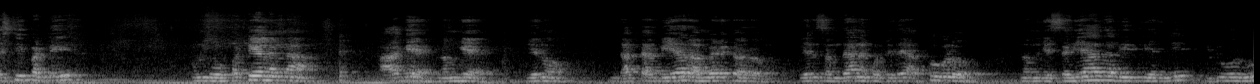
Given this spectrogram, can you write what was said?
S T ಪಟ್ಟಿ ಒಂದು ಪಟ್ಟಿಯಲನ್ನ ಹಾಗೆ ನಮಗೆ ಏನು ಡಾಕ್ಟರ್ ಬಿ ಆರ್ ಅಂಬೇಡ್ಕರ್ ಏನು ಸಂವಿಧಾನ ಕೊಟ್ಟಿದೆ, ಹಕ್ಕುಗಳು ನಮಗೆ ಸರಿಯಾದ ರೀತಿಯಲ್ಲಿ ಇದುವರೆಗೂ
